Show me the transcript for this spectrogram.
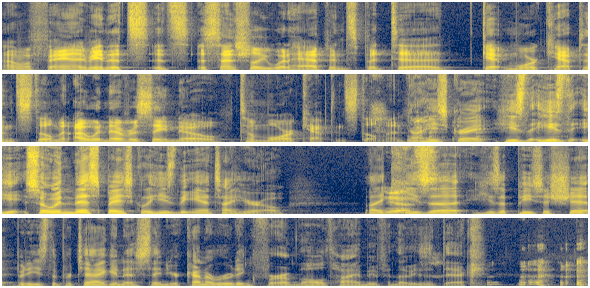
I'm a fan. I mean, it's it's essentially what happens, but to get more Captain Stillman, I would never say no to more Captain Stillman. No, he's great. He's the, he's the, he. So in this, basically, he's the anti-hero. Like Yes. he's a he's a piece of shit, but he's the protagonist, and you're kind of rooting for him the whole time, even though he's a dick.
